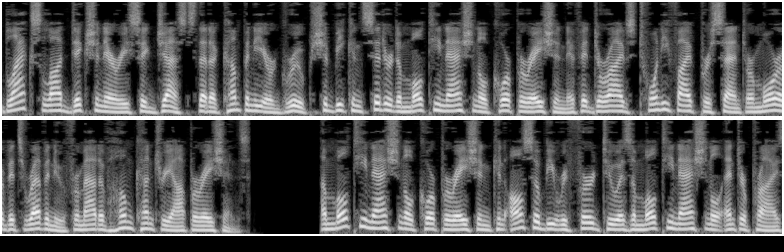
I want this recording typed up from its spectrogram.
Black's Law Dictionary suggests that a company or group should be considered a multinational corporation if it derives 25% or more of its revenue from out-of-home country operations. A multinational corporation can also be referred to as a multinational enterprise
